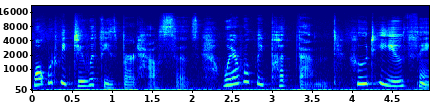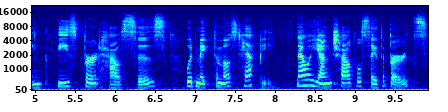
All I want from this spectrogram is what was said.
what would we do with these birdhouses? Where will we put them? Who do you think these birdhouses would make the most happy? Now, a young child will say the birds,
